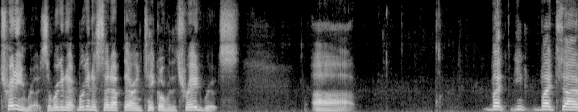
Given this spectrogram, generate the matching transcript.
trading routes. So we're gonna we're gonna set up there and take over the trade routes. Uh, but but uh,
